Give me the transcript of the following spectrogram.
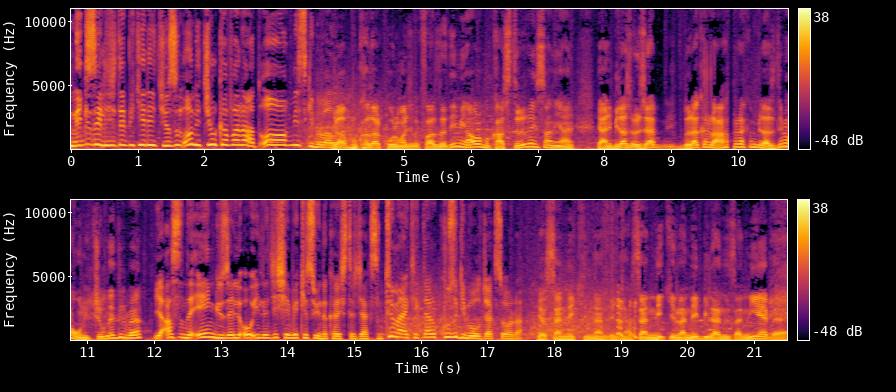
Ne güzel işte bir kere içiyorsun 13 yıl kafa rahat. Oh mis gibi vallahi. Ya bu kadar korumacılık fazla değil mi yavrum? Bu kastırır insan yani. Yani biraz özel bırakın rahat bırakın biraz değil mi? 13 yıl nedir be? Ya aslında en güzeli o ilacı şebeke suyuna karıştıracaksın. Tüm erkekler kuzu gibi olacak sonra. Ya sen ne kinlendin ya? sen ne kinlen ne bilendin sen? Niye be?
